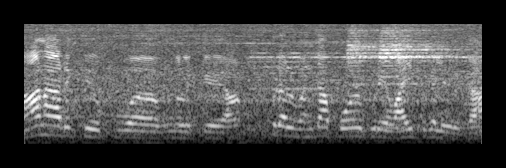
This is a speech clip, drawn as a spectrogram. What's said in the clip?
மாநாடுக்கு உங்களுக்கு அப்புடல் வந்தால் போகக்கூடிய வாய்ப்புகள் இருக்கா?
